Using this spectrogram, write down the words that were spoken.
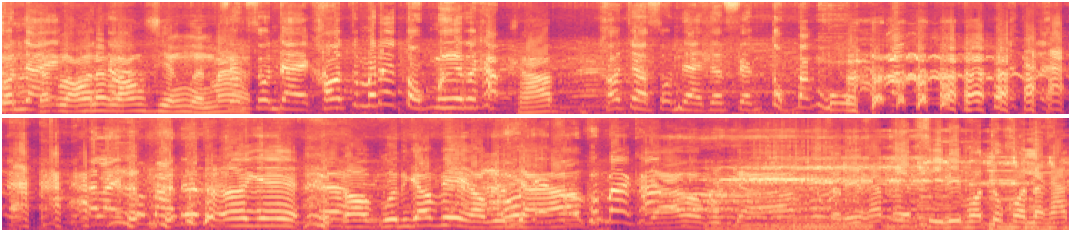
ส่วนใหญ่นักร้องนักร้องเสียงเหมือนมากส่วนใหญ่เขาจะไม่ได้ตบมือนะครับ ครับ เขาจะส่วนใหญ่จะเสียงตบบักหู อะไรประมาณนั้นโอเค ขอบคุณครับพี่ ขอบคุณครับ โอเคขอบคุณมากครับ ขอบคุณครับ สวัสดีครับเอฟซีพี่พศทุกคนนะครับ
